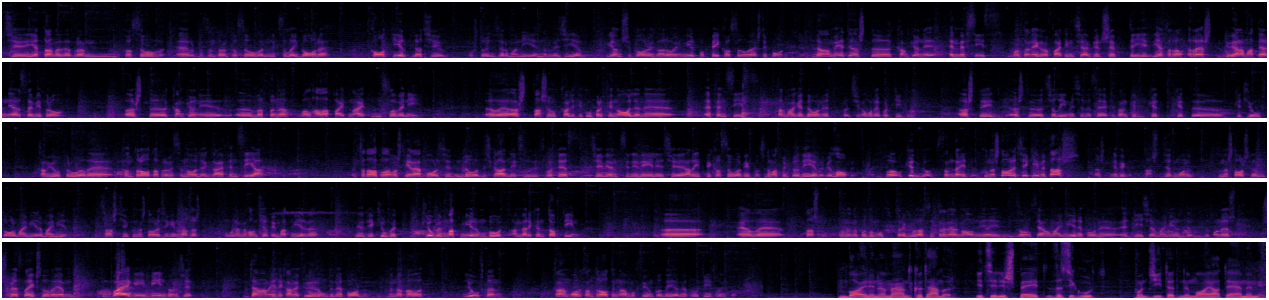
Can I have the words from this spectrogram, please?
që jeton dhe vepron në Kosovë, e reprezenton Kosovën në kësi lloj gare. Ka tjerë plot që ushtrojnë Gjermani e Norvegji, janë shqiptarë e garojnë, mirëpo pej Kosove është i pari. Demahmeti është kampion i MFC-së Montenegro Fighting Championship 3 vjet rresht, dy herë amater njëherë semi pro. është kampion i VFN, Valhalla Fight Night në Sloveni, edhe është tash u kalifiku për finalën e FNC-së t'Armagedonit, që ka me u rreh për titull. Është është qëllimi që nëse e fiton këtë këtë këtë këtë luftë, ka me iu ofru edhe kontrata profesionale nga FNC-a. Që prapë domethonë është hera e parë që ndodh diçka, një kësi sportist që vjen kësi nivelli që arrin për Kosovë, për sidomos për këta djem, prej klubit. Po, këtë sen drejt, kundërshtari që e kemi tash, është një për tash gjithmonë kundërshtari ka qenë tu ardh ma i mirë e ma i mirë. Sa është që kundërshtari që e kemi tash është, muj me thonë që është prej ma të mirëve, vjen prej klubit, klubit ma të mirë në botë, American Top Team, Edhe tash unë nuk po du me tregu tash si trener me thonë jo me thonë se jam më i miri, po unë e di që jam më i miri, unë shpresoj kështu dhe jam bajagi i bindun që Demahmeti ka me kry n' rundën e parë me knockout. Luftën ka me marr kontratën nga më kthyen po do me pru titullin këtu. Mbajeni në mend këtë emër, i cili shpejt dhe sigurt po ngjitet në majat e MMA.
